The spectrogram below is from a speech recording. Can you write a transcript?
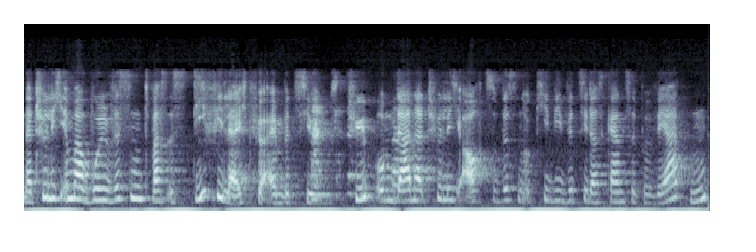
natürlich immer wohl wissend, was ist die vielleicht für ein Beziehungstyp, um da natürlich auch zu wissen, okay, wie wird sie das Ganze bewerten,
